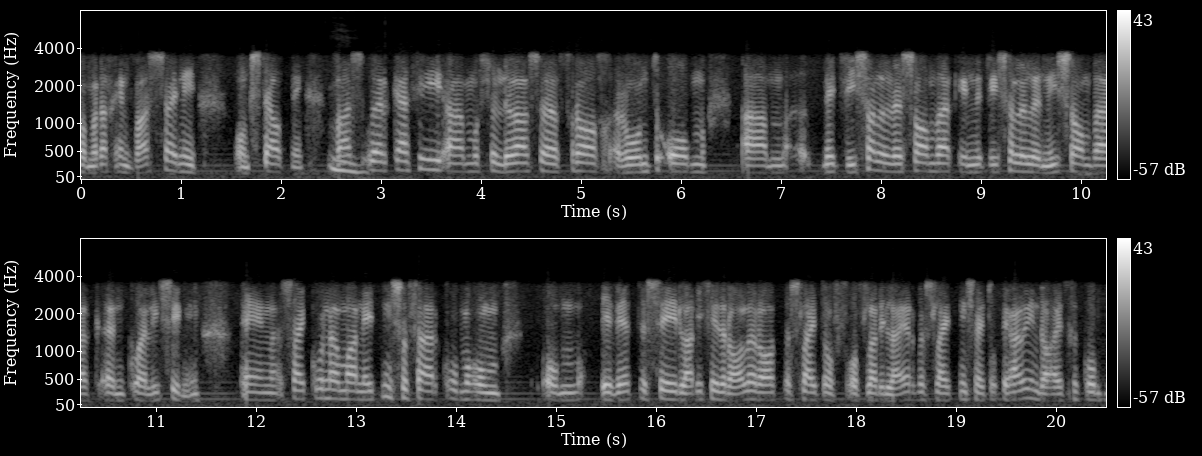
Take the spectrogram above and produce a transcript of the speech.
vanmiddag en was sy nie ontsteld nie was mm. oor Cathy um, Mosoloa se vraag rondom um met wie sal hulle saamwerk en met wie sal hulle nie saamwerk in koalisie nie en sy kon nou maar net nie so ver kom om om jy weet te sê laat die federale raad besluit of of laat die leier besluit nie sy het op die ou end daar uitgekom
